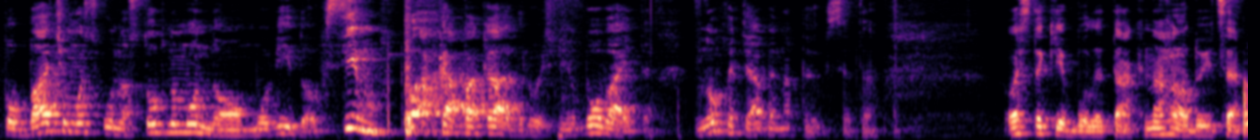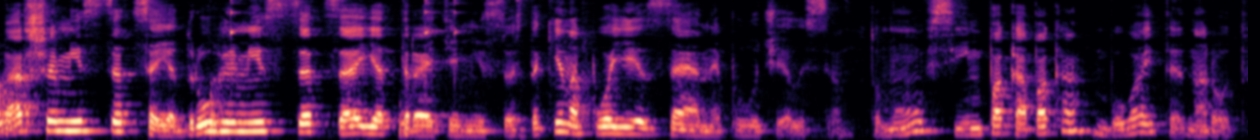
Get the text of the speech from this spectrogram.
Побачимось у наступному новому відео. Всім пока-пока, дружні. Бувайте. Ну, хоча б напився. Так. Ось такі були. Так, нагадую, це перше місце, це є друге місце, це є третє місце. Ось такі напої зени получилися. Тому всім пока-пока. Бувайте, народ.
